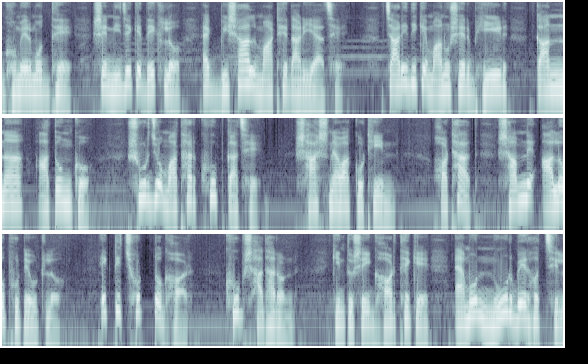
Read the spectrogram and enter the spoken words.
ঘুমের মধ্যে সে নিজেকে দেখল এক বিশাল মাঠে দাঁড়িয়ে আছে। চারিদিকে মানুষের ভিড়, কান্না, আতঙ্ক, সূর্য মাথার খুব কাছে। শ্বাস নেওয়া কঠিন। হঠাৎ সামনে আলো ফুটে উঠল। একটি ছোট্ট ঘর, খুব সাধারণ, কিন্তু সেই ঘর থেকে এমন নূর বের হচ্ছিল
